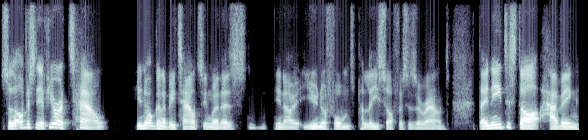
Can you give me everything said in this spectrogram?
so that obviously if you're a tout you're not going to be touting where there's you know uniformed police officers around. They need to start having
